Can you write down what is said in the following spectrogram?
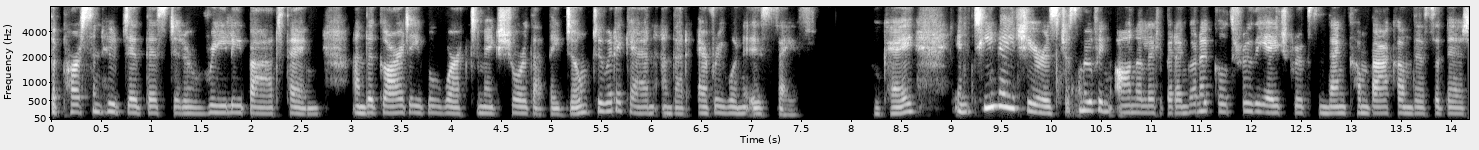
The person who did this did a really bad thing, and the Gardaí will work to make sure that they don't do it again and that everyone is safe. Okay. In teenage years, just moving on a little bit, I'm going to go through the age groups and then come back on this a bit.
